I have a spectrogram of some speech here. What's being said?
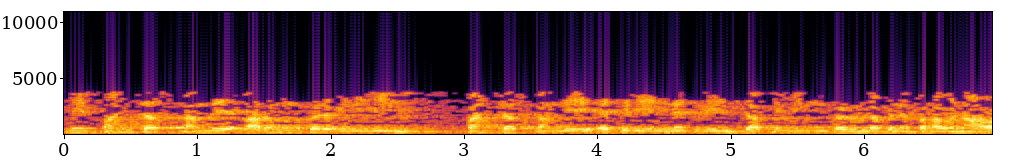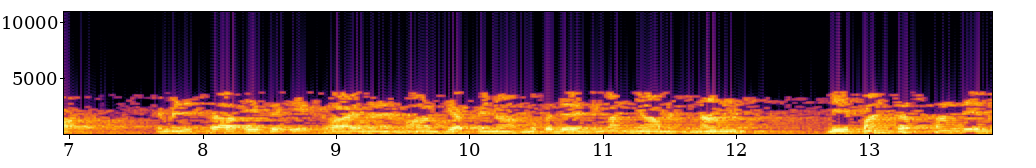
මේ පංචස්කන්ධයේ අරමුණු කරගෙනමින් පංචස්කන්ධයේ ඇතිවීම නැතිවීම දකිමින් කරනු ලබන භාවනාවක්. එම නිසා ඒක ඒකායන මාර්ගයක් වෙනවා. මොකද නිවන් යාමට නම් මේ පංචස්කන්ධයම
